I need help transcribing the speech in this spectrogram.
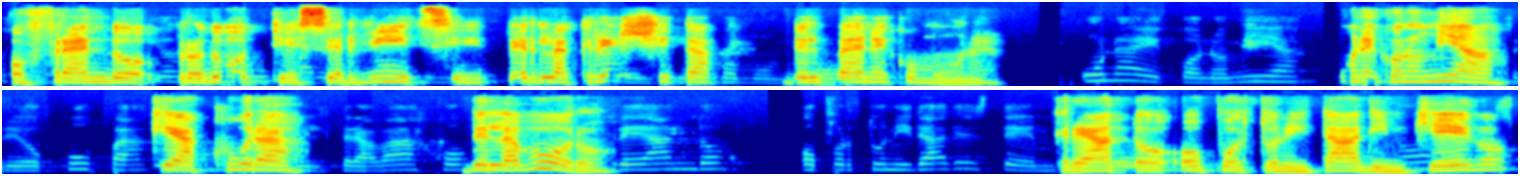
offrendo prodotti e servizi per la crescita del bene comune. Un'economia che ha cura del lavoro, creando opportunità di impiego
